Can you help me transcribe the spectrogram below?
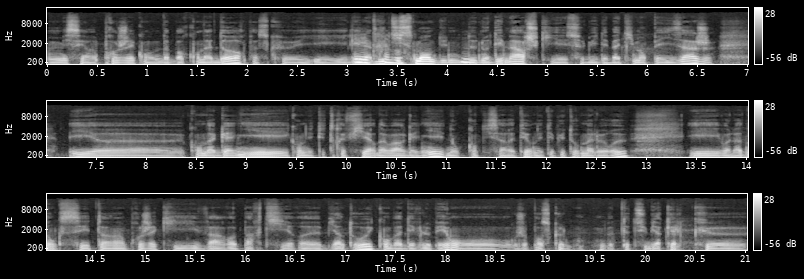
Mais c'est un projet qu'on, d'abord qu'on adore parce qu'il il Il est est l'aboutissement d'une, de Mm. nos démarches qui est celui des bâtiments paysages et euh, qu'on a gagné et qu'on était très fiers d'avoir gagné. Donc quand il s'est on était plutôt malheureux. Et voilà, donc c'est un projet qui va repartir euh, bientôt et qu'on va développer. Je pense qu'il va peut-être subir quelques euh,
